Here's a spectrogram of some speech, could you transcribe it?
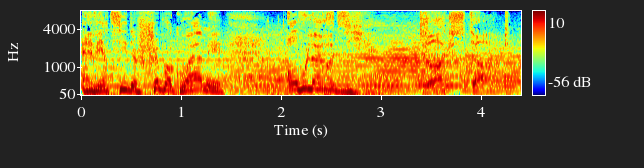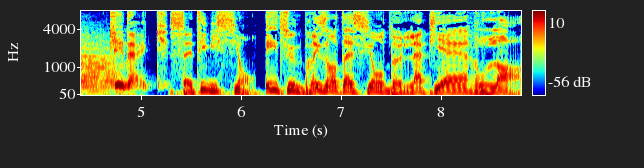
Averti de je sais pas quoi, mais on vous le redit. Stop Québec. Cette émission est une présentation de Lapierre Law.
